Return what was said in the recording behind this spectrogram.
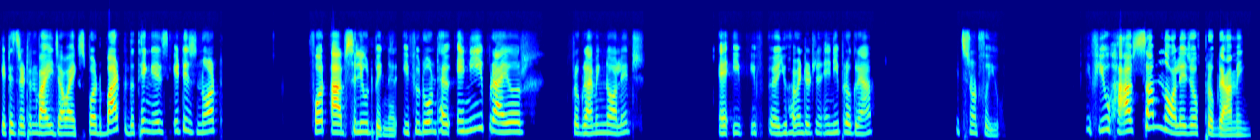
it is written by java expert but the thing is it is not for absolute beginner. If you don't have any prior programming knowledge eh, if, if uh, you haven't written any program it's not for you if you have some knowledge of programming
